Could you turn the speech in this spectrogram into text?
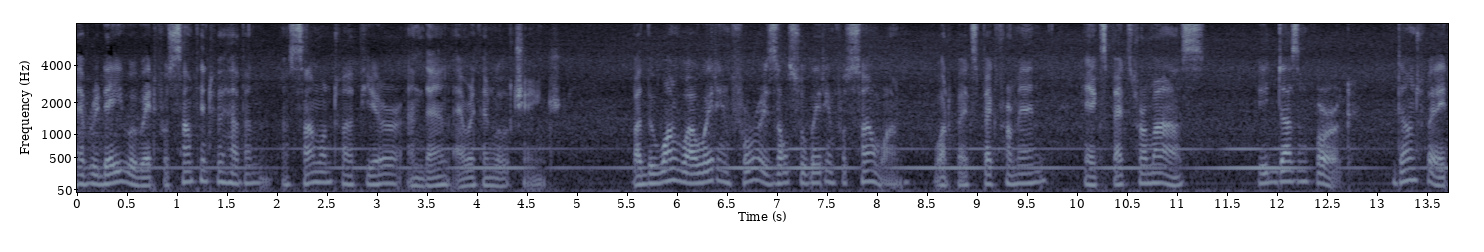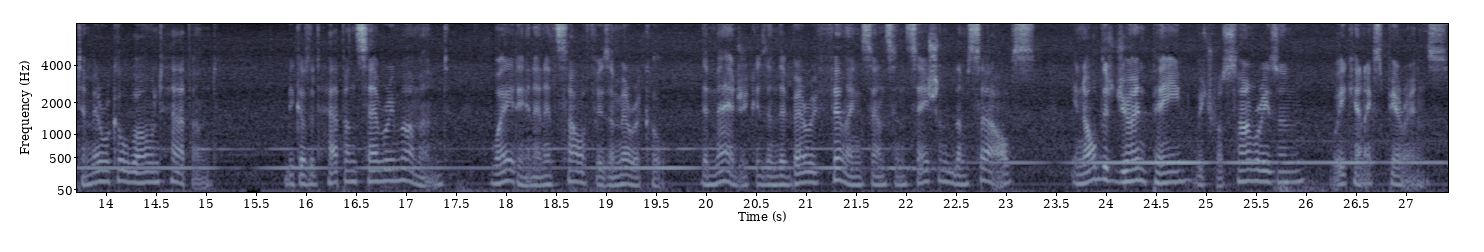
Every day we wait for something to happen or someone to appear and then everything will change. But the one we are waiting for is also waiting for someone. What we expect from him, he expects from us. It doesn't work. Don't wait, a miracle won't happen. Because it happens every moment. Waiting in itself is a miracle. The magic is in the very feelings and sensations themselves in all the joint pain which for some reason we can experience.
